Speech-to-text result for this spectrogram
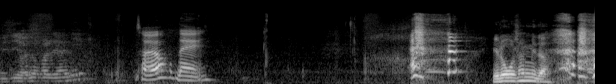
유진 여자 관리하니? 저요? 네. 이러고 삽니다.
